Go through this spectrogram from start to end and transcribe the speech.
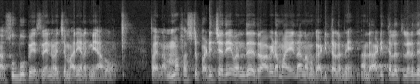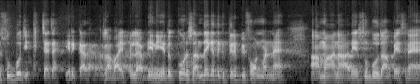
நான் சுப்பு பேசுகிறேன்னு வச்ச மாதிரி எனக்கு ஞாபகம். இப்போ நம்ம ஃபர்ஸ்ட் படித்ததே வந்து திராவிடமாயே தான் நமக்கு அடித்தளமே. அந்த அடித்தளத்திலிருந்து சுப்புஜி சேச்சா இருக்காது அதெல்லாம் வாய்ப்பில்லை அப்படின்னு எதுக்கும் ஒரு சந்தேகத்துக்கு திருப்பி ஃபோன் பண்ணேன். ஆமாம் நான் அதே சுப்பு தான் பேசுகிறேன்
